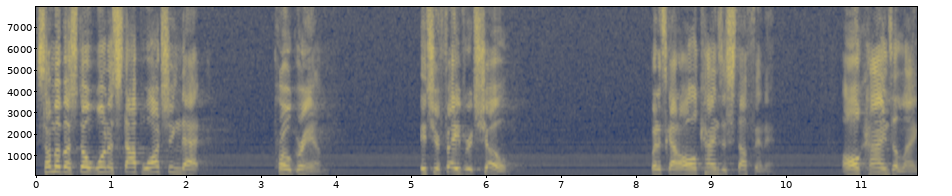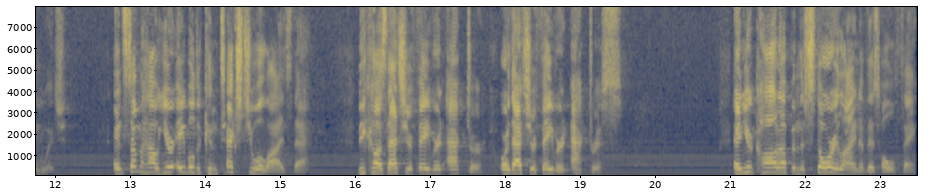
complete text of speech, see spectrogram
Some of us don't want to stop watching that program. It's your favorite show, but it's got all kinds of stuff in it, all kinds of language. And somehow you're able to contextualize that because that's your favorite actor or that's your favorite actress. And you're caught up in the storyline of this whole thing.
